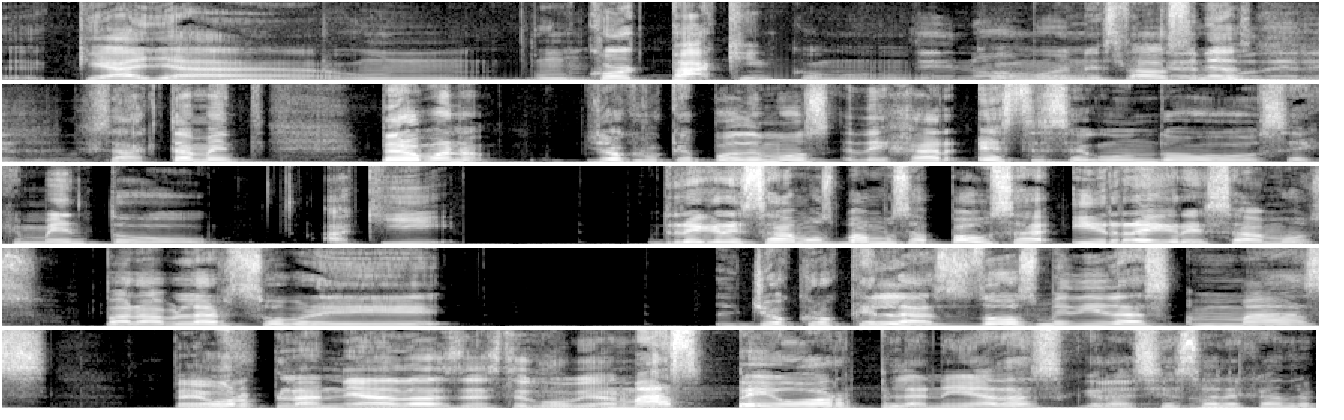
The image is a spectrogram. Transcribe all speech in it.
eh, que haya un, un court packing como, Sí, como en Estados Unidos. Exactamente. Pero bueno, yo creo que podemos dejar este segundo segmento aquí. Regresamos, vamos a pausa y regresamos para hablar sobre, yo creo que las dos medidas más, Peor planeadas de este gobierno. más peor planeadas, gracias Alejandro,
